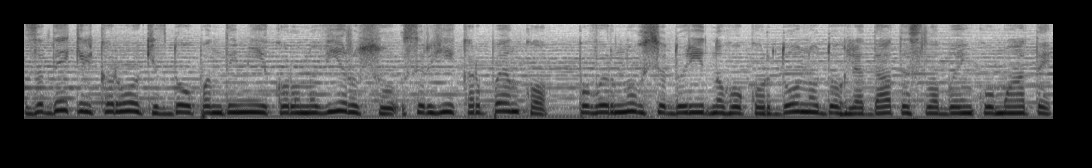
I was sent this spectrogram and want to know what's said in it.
За декілька років до пандемії коронавірусу Сергій Карпенко повернувся до рідного кордону доглядати слабеньку мати.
